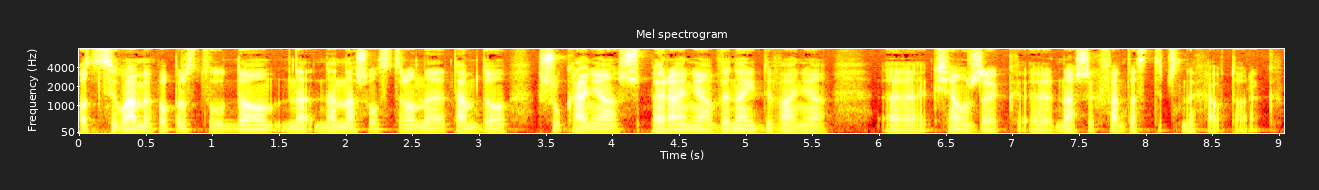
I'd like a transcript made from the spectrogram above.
odsyłamy po prostu do, na, na naszą stronę, tam do szukania, szperania, wynajdywania e, książek e, naszych fantastycznych autorek.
